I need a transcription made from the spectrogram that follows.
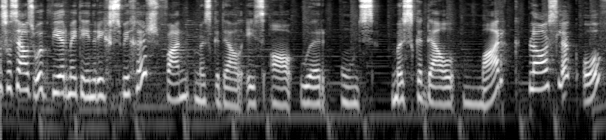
Ons gesels ook weer met Henry Swiegers van Muscadel SA oor ons Muscadel mark plaaslik of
